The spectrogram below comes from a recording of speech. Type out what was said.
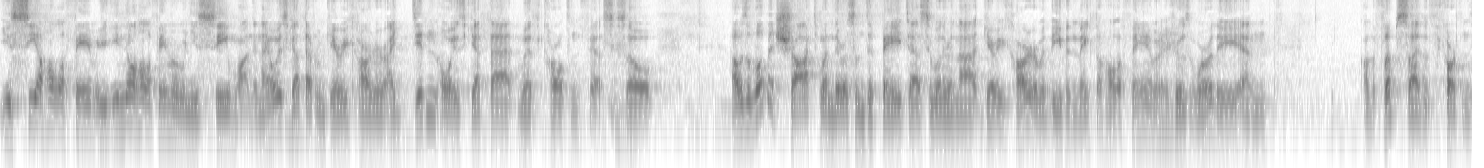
you see a Hall of Famer, you- know Hall of Famer when you see one. And I always got that from Gary Carter. I didn't always get that with Carlton Fisk. So I was a little bit shocked when there was some debate as to whether or not Gary Carter would even make the Hall of Fame or if he was worthy. And on the flip side, with Carlton,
